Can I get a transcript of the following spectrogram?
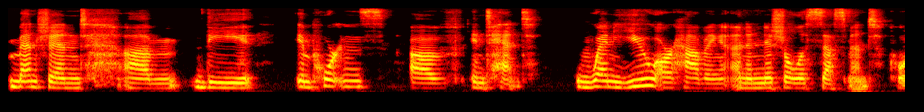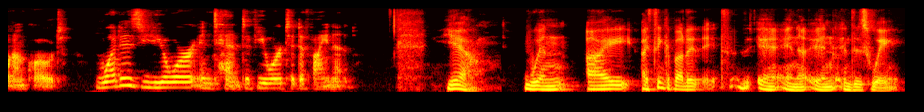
mentioned um, the importance of intent when you are having an initial assessment, quote unquote, what is your intent if you were to define it? Yeah. When I, I think about it in, in, in this way,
